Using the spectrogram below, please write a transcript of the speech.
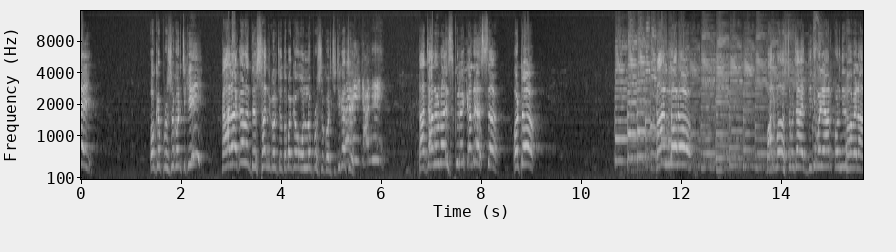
এই ওকে প্রশ্ন করছি কি? কারা কারা দেশ স্বাধীন করছে? তোমাকে অন্য প্রশ্ন করছি ঠিক আছে? তা জানো না স্কুলে কেন এসছে? ওটো কান ধরো। বার মাস্টার যায় দিদিমণি আর কোনদিন হবে না।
